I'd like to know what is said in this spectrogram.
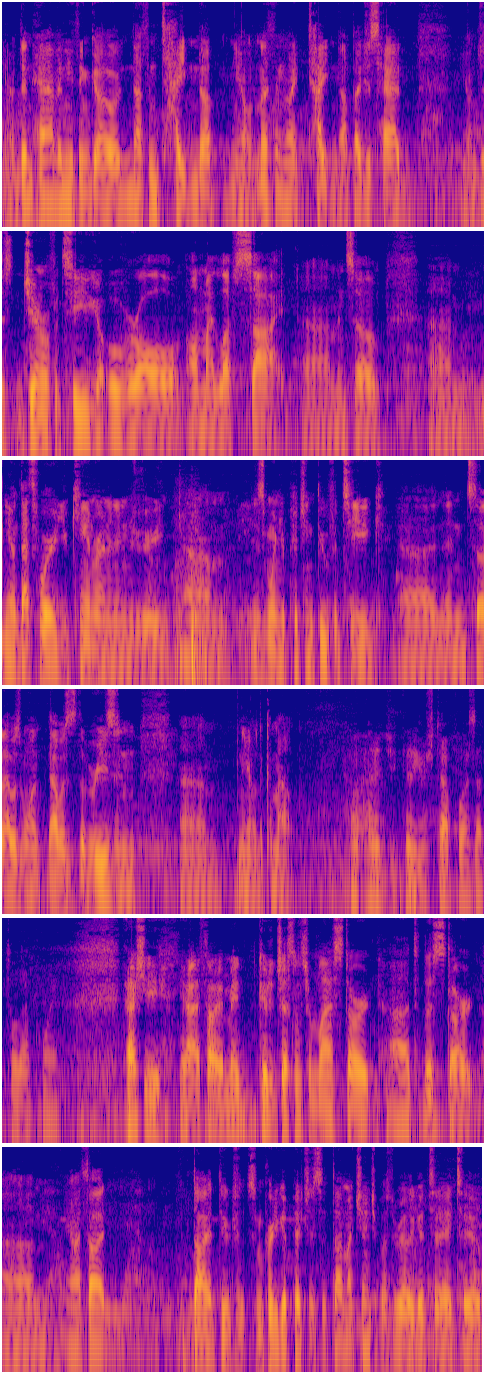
You know, didn't have anything go. Nothing tightened up. You know, nothing like tightened up. I just had you know, just general fatigue overall on my left side. Um, and so, um, you know, that's where you can run an injury um, is when you're pitching through fatigue. Uh, and so that was one, that was the reason, um, you know, to come out. How did you feel your stuff was up till that point? Actually, yeah, I thought I made good adjustments from last start uh, to this start. Um, you know, I thought thought I threw some pretty good pitches. I thought my changeup was really good today too.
